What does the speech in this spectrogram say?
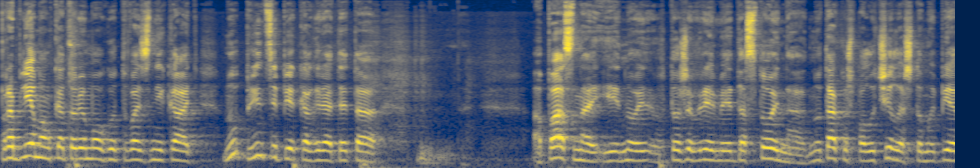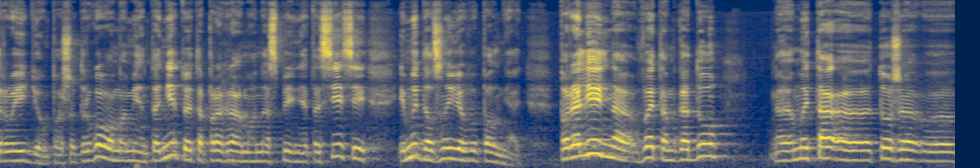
проблемам, которые могут возникать. Ну, в принципе, как говорят, это опасно и но в то же время и достойно. Ну так уж получилось, что мы первые идем, потому что другого момента нету. Эта программа у нас принята сессией, и мы должны ее выполнять. Параллельно в этом году мы та- э, тоже э,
